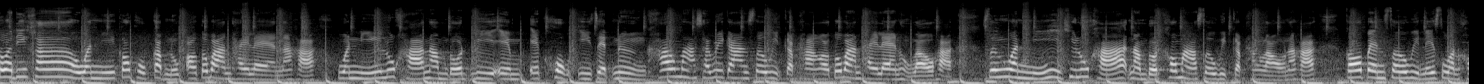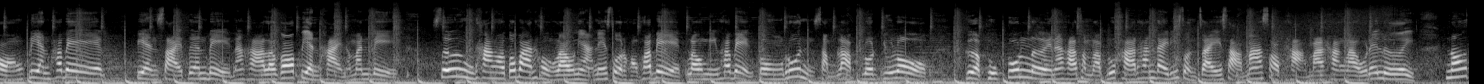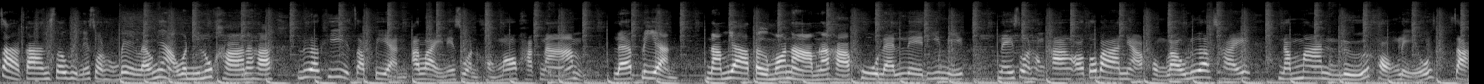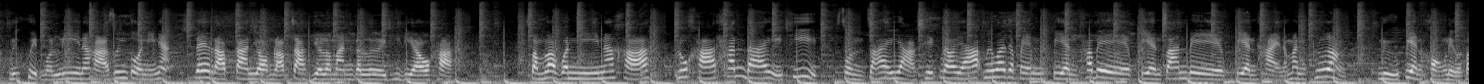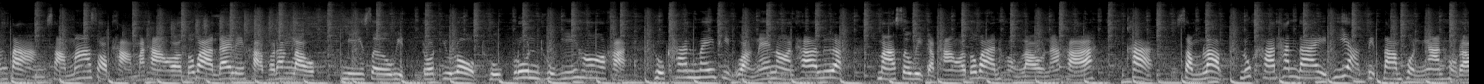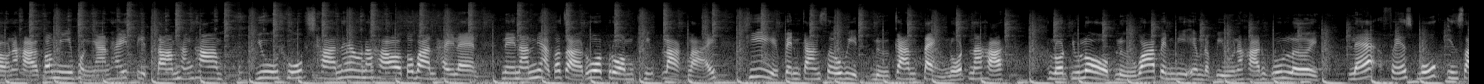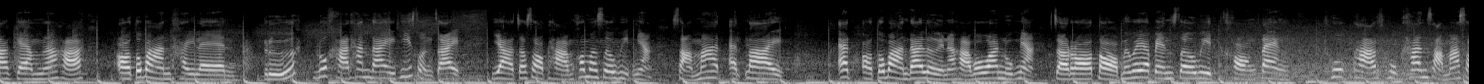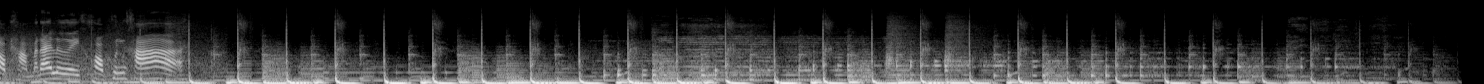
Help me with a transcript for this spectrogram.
สวัสดีค่ะ วันนี้ก็พบกับนุกออโตบานไทยแลนด์นะคะ วันนี้ลูกค้านำรถ BM X6 E71 เข้ามาใช้บริการเซอร์วิสกับทางออโตบานไทยแลนด์ของเราค่ะ ซึ่งวันนี้ที่ลูกค้านำรถเข้ามาเซอร์วิสกับทางเรานะคะ ก็เป็นเซอร์วิสในส่วนของเปลี่ยนผ้าเบรกเปลี่ยนสายเตือนเบรกนะคะ แล้วก็เปลี่ยนถ่ายน้ำมันเบรกซึ่งทางออโตบานของเราเนี่ยในส่วนของผ้าเบรกเรามีผ้าเบรกตรงรุ่นสำหรับรถยุโรป กือบทุกรุ่นเลยนะคะสำหรับลูกค้าท่านใดที่สนใจสามารถสอบถามมาทางเราได้เลย นอกจากการเซอร์วิสในส่วนของเบรกแล้วเนี่ยวันนี้ลูกค้านะคะ เลือกที่จะเปลี่ยนอะไหล่ในส่วนของหม้อพักน้ำและเปลี่ยนน้ำยาเติมหม้อน้ำนะคะคูลแลนเลดี้มิกในส่วนของทางออโตบานเนี่ยของเราเลือกใช้น้ำมันหรือของเหลวจาก Liquid Moly นะคะ ซึ่งตัวนี้เนี่ยได้รับการยอมรับจากเยอรมันกันเลยทีเดียวค่ะ สำหรับวันนี้นะคะ ลูกค้าท่านใดที่สนใจอยากเช็คระยะ ไม่ว่าจะเป็นเปลี่ยนผ้าเบรกเปลี่ยนจานเบรกเปลี่ยนถ่ายน้ำมันเครื่อง หรือเปลี่ยนของเหลวต่างๆ สามารถสอบถามมาทางออโตบานได้เลยค่ะ เพราะทางเรามีเซอร์วิสรถยุโรปทุกรุ่นทุกยี่ห้อค่ะ ทุกท่านไม่ผิดหวังแน่นอนถ้าเลือก มาเซอร์วิสกับทางออโตบานของเรานะคะค่ะสำหรับลูกค้าท่านใดที่อยากติดตามผลงานของเรานะคะ ก็มีผลงานให้ติดตามทั้งทาง YouTube Channel นะคะออโตบานไทยแลนด์ในนั้นเนี่ยก็จะรวบรวมคลิปหลากหลาย ที่เป็นการเซอร์วิสหรือการแต่งรถนะคะรถยุโรปหรือว่าเป็น BMW นะคะ ทุกรุ่นเลย และ Facebook Instagram นะคะออโตบานไทยแลนด์หรือลูกค้าท่านใดที่สนใจ อยากจะสอบถามเข้ามาเซอร์วิสเนี่ย สามารถแอดไลน์ แอดออโตบานได้เลยนะคะ เพราะว่านุกเนี่ยจะรอตอบไม่ว่าจะเป็นเซอร์วิสของแต่งทุกพาร์ททุกขั้นสามารถสอบถามมาได้เลย ขอบคุณค่ะ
